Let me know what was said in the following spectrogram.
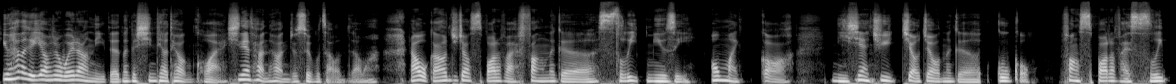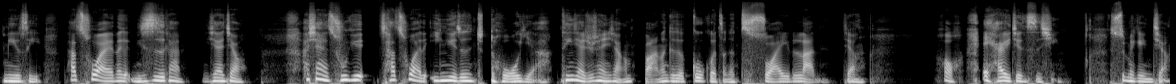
因为它那个药效会让你的那个心跳跳很快，心跳跳很快你就睡不着，你知道吗？然后我刚刚就叫 Spotify 放那个 Sleep Music。Oh my god！你现在去叫叫那个 Google 放 Spotify Sleep Music，它出来那个你试试看。你现在叫，它现在出乐，它出来的音乐真的就脱牙，听起来就像你想把那个 Google 整个摔烂这样。哦，哎，还有一件事情，顺便跟你讲。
